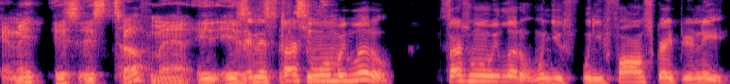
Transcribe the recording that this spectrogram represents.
And it, it's it's tough, man. It, it's, and it starts when we little. It starts when we little. When you when you fall and scrape your knee,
